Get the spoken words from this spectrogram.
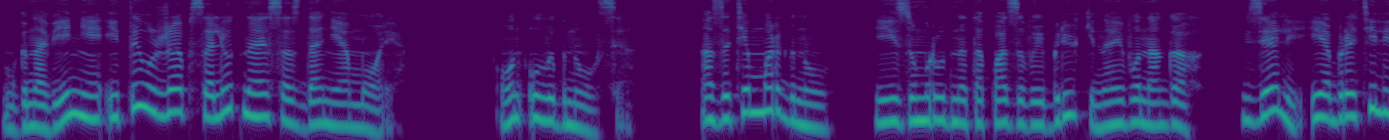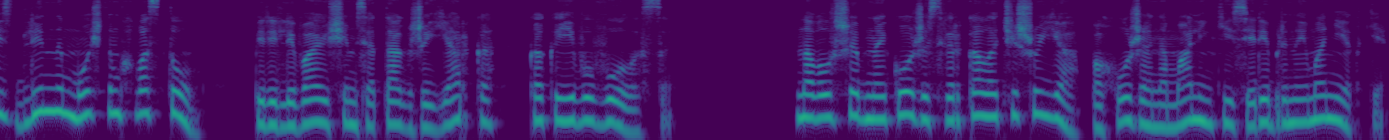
Мгновение, и ты уже абсолютное создание моря». Он улыбнулся, а затем моргнул, и изумрудно-топазовые брюки на его ногах взяли и обратились длинным мощным хвостом, переливающимся так же ярко, как и его волосы. На волшебной коже сверкала чешуя, похожая на маленькие серебряные монетки.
